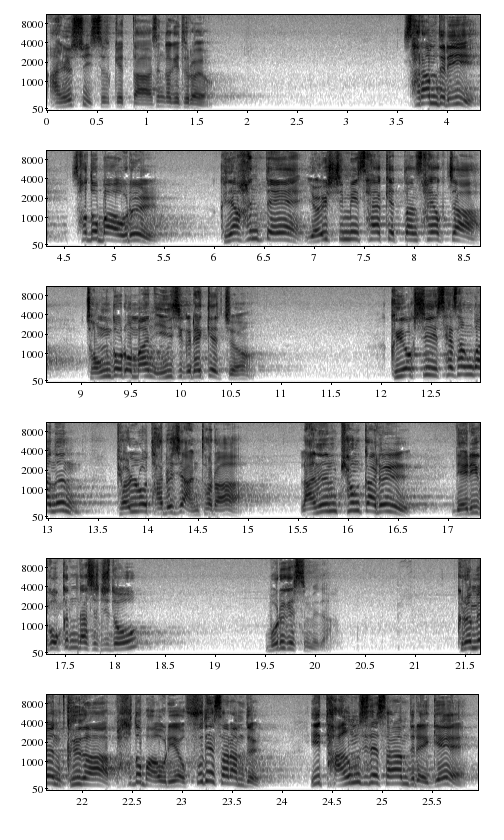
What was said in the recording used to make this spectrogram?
않을 수 있었겠다 생각이 들어요. 사람들이 사도 바울을 그냥 한때 열심히 사역했던 사역자 정도로만 인식을 했겠죠. 그 역시 세상과는 별로 다르지 않더라. 라는 평가를 내리고 끝났을지도 모르겠습니다. 그러면 그가 사도 바울이요. 후대 사람들, 이 다음 세대 사람들에게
